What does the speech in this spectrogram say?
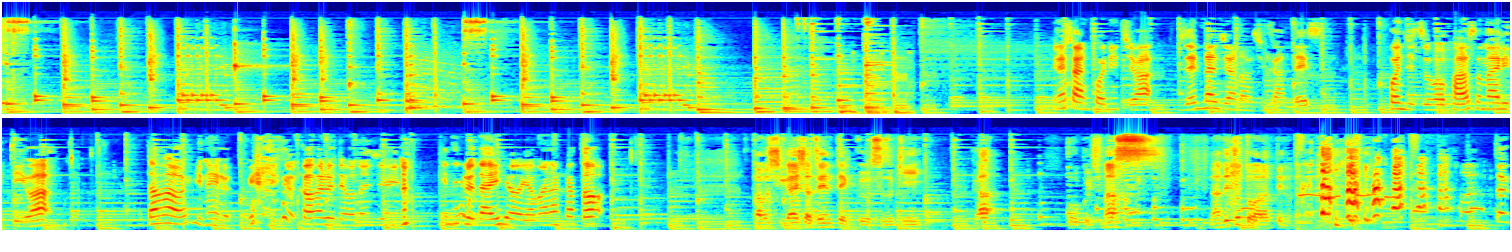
皆さん、こんにちは。全ラジオのお時間です。本日もパーソナリティは、頭をひねる、未来が変わるでおなじみのひねる代表山中と、株式会社ゼンテック鈴木がお送りします。なんでちょっと笑ってんのかな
